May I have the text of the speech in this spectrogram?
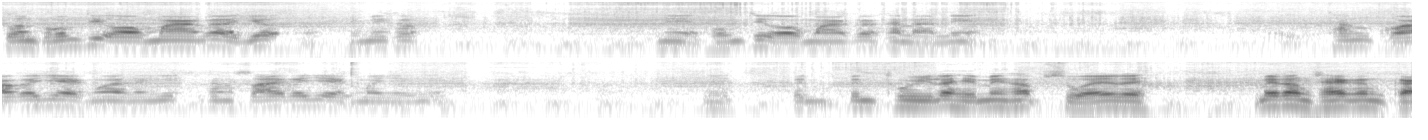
ส่วนผมที่ออกมาก็เยอะเห็นไหมครับนี่ผมที่ออกมาก็ขนาดนี้ทางขวาก็แยกมาทางนี้ทางซ้ายก็แยกมาอย่างนี้นี่เป็นเป็นทุยแล้วเห็นไหมครับ สวยเลย ไม่ต้องใช้กันไกร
